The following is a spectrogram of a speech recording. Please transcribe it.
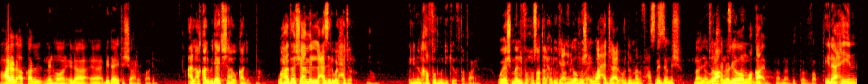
على الأقل من هون إلى آه، بداية الشهر القادم. على الأقل بداية الشهر القادم. نعم. وهذا شامل العزل والحجر. نعم. اللي بنخفض مدته يفترض صحيح. ويشمل فحوصات الحدود؟ فحوصات يعني اليوم مش أي الحدود. واحد جاي على الأردن ما بفحص. بدنا مش ما الاجراء انه اليوم وقائم. طبعاً. بالضبط. إلى حين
